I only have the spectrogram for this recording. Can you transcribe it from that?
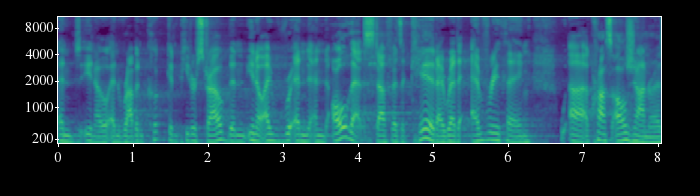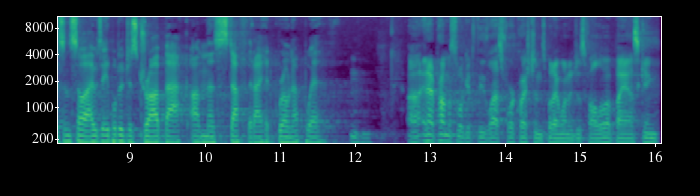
and, you know, and Robin Cook and Peter Straub and, you know, I, re- and, and all that stuff as a kid. I read everything uh, across all genres. And so I was able to just draw back on the stuff that I had grown up with. Uh, and I promise we'll get to these last four questions, but I want to just follow up by asking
